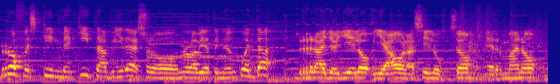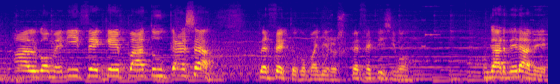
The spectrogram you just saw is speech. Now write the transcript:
Rough Skin me quita vida, eso no lo había tenido en cuenta. Rayo Hielo y ahora sí Luchomp, hermano, algo me dice que pa' tu casa. Perfecto, compañeros, perfectísimo. Garderade.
